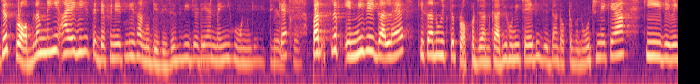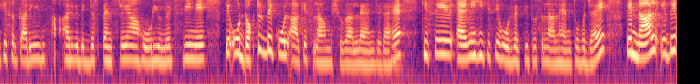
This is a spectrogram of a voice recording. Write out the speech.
ਜਦ ਪ੍ਰੋਬਲਮ ਨਹੀਂ ਆਏਗੀ ਤੇ ਡੈਫੀਨਿਟਲੀ ਸਾਨੂੰ ਡਿਜ਼ੀਜ਼ਸ ਵੀ ਜਿਹੜੇ ਆ ਨਹੀਂ ਹੋਣਗੇ ਠੀਕ ਹੈ? ਪਰ ਸਿਰਫ ਇੰਨੀ ਜੀ ਗੱਲ ਹੈ ਕਿ ਸਾਨੂੰ ਇੱਕ ਤੇ ਪ੍ਰੋਪਰ ਜਾਣਕਾਰੀ ਹੋਣੀ ਚਾਹੀਦੀ ਜਿੱਦਾਂ ਡਾਕਟਰ ਮਨੋਜ ਨੇ ਕਿਹਾ ਕਿ ਜਿਵੇਂ ਕਿ ਸਰਕਾਰੀ ਆਯੁਰਵੈਦਿਕ ਡਿਸਪੈਂਸਰੀਆਂ ਹੋਰ ਯੂਨਿਟਸ ਵੀ ਨੇ ਤੇ ਉਹ ਡਾਕਟਰ ਦੇ ਕੋਲ ਆ ਕੇ ਸਲਾਹ مشورہ ਲੈਣ ਜਿਹੜਾ ਹੈ ਕਿਸੇ ਐਵੇਂ ਹੀ ਕਿਸੇ ਹੋਰ ਵਿਅਕਤੀ ਤੋਂ ਸਲਾਹ ਲੈਣ ਤੋਂ ਬਜਾਏ ਤੇ ਨਾਲ ਇਹਦੇ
